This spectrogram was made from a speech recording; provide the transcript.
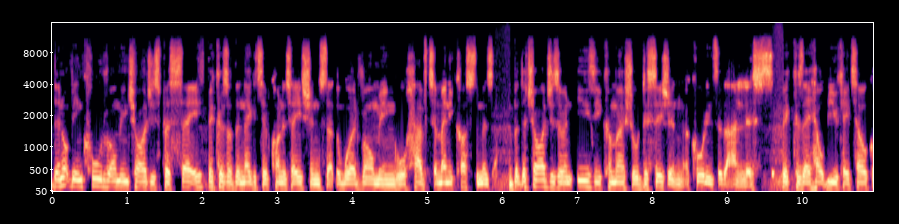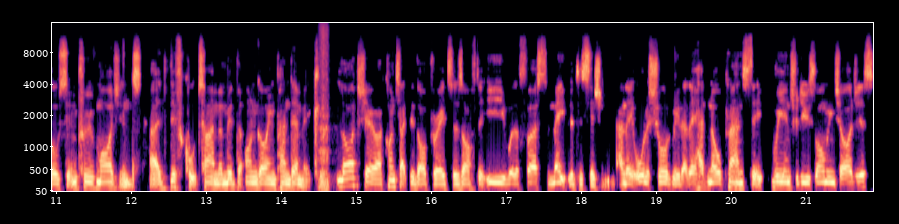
They're not being called roaming charges per se because of the negative connotations that the word roaming will have to many customers, but the charges are an easy commercial decision, according to the analysts, because they help UK telcos to improve margins at a difficult time amid the ongoing pandemic. Last year, I contacted the operators after EU were the first to make the decision, and they all assured me that they had no plans to reintroduce roaming charges.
